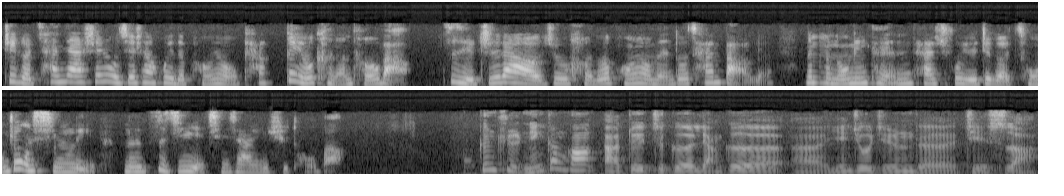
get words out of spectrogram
这个参加深入介绍会的朋友，他更有可能投保，自己知道，就很多朋友们都参保了，那么农民可能他出于这个从众心理，那自己也倾向于去投保。根据您刚刚啊对这个两个呃研究结论的解释啊，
